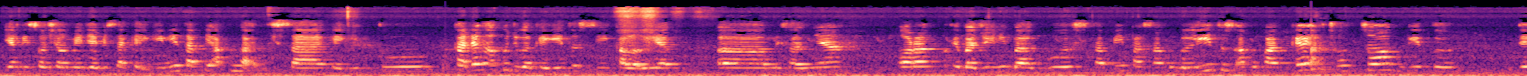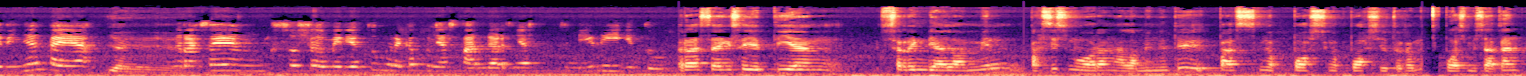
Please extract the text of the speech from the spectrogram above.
yang di social media bisa kayak gini tapi aku nggak bisa kayak gitu. Kadang aku juga kayak gitu sih kalau lihat eh, misalnya orang pakai baju ini bagus tapi pas aku beli terus aku pakai cocok gitu. Jadinya kayak iya iya iya. ngerasa yang social media tuh mereka punya standarnya sendiri gitu. Rasa anxiety yang sering dialamin pasti semua orang alamin itu pas ngepost ngepost itu kamu post misalkan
